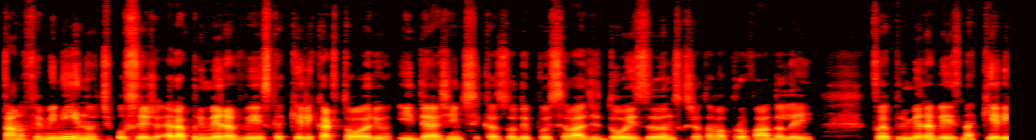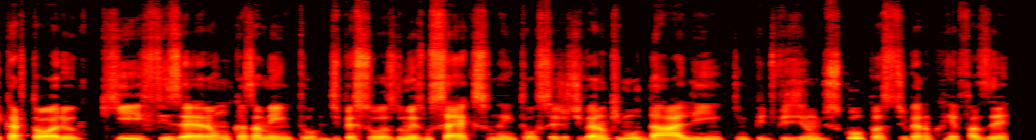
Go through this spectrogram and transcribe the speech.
tá no feminino. Tipo, ou seja, era a primeira vez que aquele cartório, e a gente se casou depois, sei lá, de dois anos que já estava aprovada a lei, foi a primeira vez naquele cartório que fizeram um casamento de pessoas do mesmo sexo, né? Então, ou seja, tiveram que mudar ali, pediram desculpas, tiveram que refazer,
